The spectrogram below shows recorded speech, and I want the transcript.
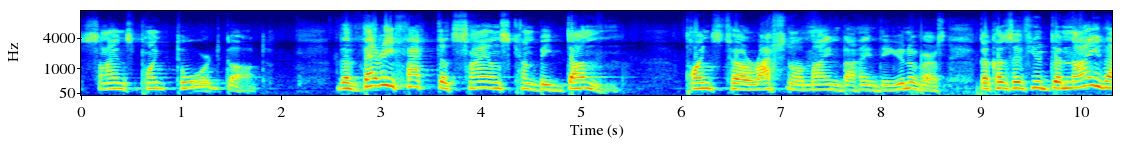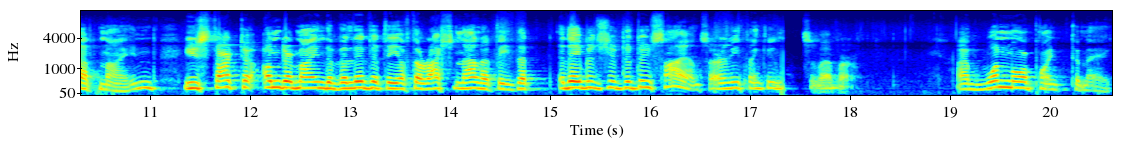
science point toward God. The very fact that science can be done points to a rational mind behind the universe. Because if you deny that mind, you start to undermine the validity of the rationality that enables you to do science or any thinking whatsoever. I have one more point to make,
